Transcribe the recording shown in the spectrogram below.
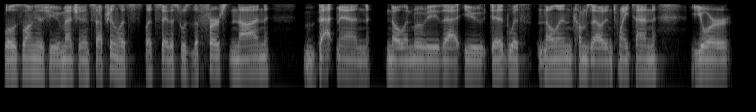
Well, as long as you mention Inception, let's let's say this was the first non Batman Nolan movie that you did with Nolan comes out in 2010. You're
